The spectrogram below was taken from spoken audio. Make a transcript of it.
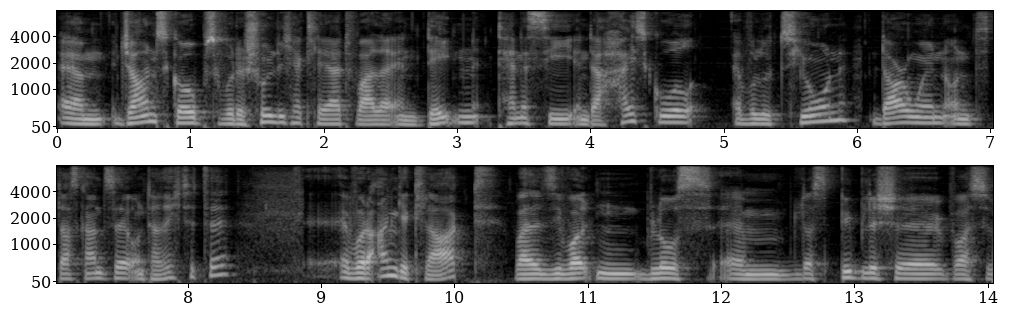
Ähm, John Scopes wurde schuldig erklärt, weil er in Dayton, Tennessee in der High School Evolution, Darwin und das Ganze unterrichtete. Er wurde angeklagt, weil sie wollten bloß ähm, das Biblische, was,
